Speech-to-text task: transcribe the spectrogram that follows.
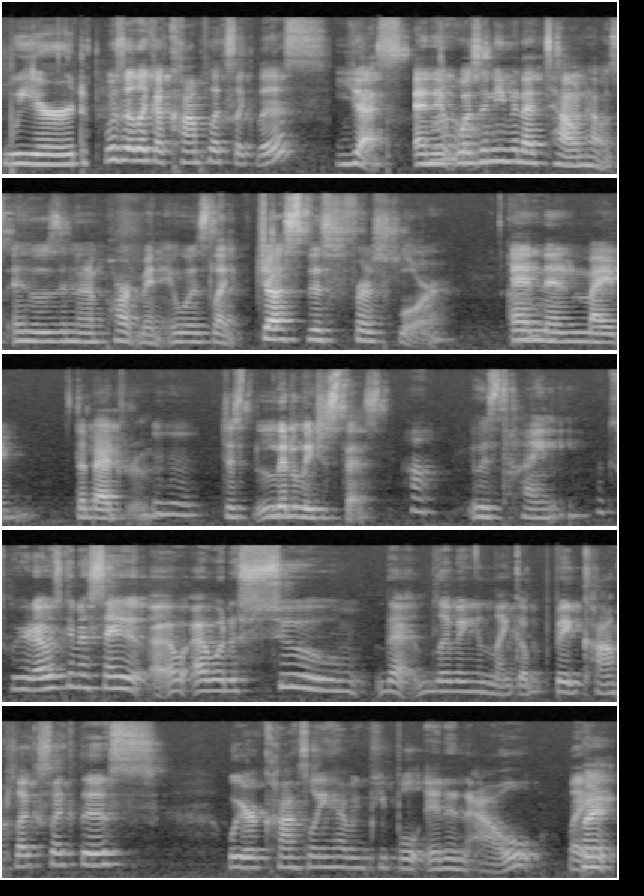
weird. Was it like a complex like this? Yes, and it Oh. wasn't even a townhouse. It was in an apartment. It was like just this first floor, and then my the bedroom, Mm-hmm. just literally just this. Huh. It was tiny. That's weird. I was gonna say I, I would assume that living in like a big complex like this, where you're constantly having people in and out, like But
